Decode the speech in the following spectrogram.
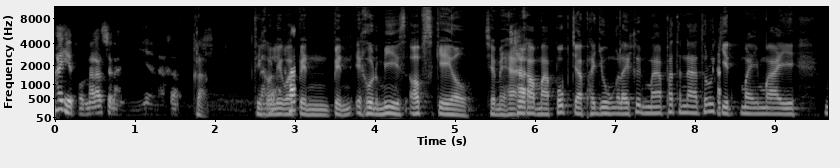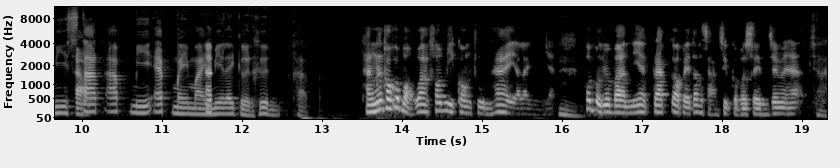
ให้เหตุผลมาลักษณะอย่างนี้นะครับ ครับ ที่เขาเรียกว่าเป็นเป็น economies of scale ใช่ไหมฮะครับเข้ามาปุ๊บจะพยุงอะไรขึ้นมาพัฒนาธุรกิจใหม่ ๆ มีสตาร์ทอัพมีแอปใหม่ ๆ มีอะไรเกิดขึ้นครับ ทางนั้นเขาก็บอกว่าเขามีกองทุนให้อะไรอย่างเงี้ยอืมเพราะปัจจุบันเนี้ Grab ก็ไปตั้ง 30กว่าเปอร์เซ็นต์ใช่ไหมฮะใช่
